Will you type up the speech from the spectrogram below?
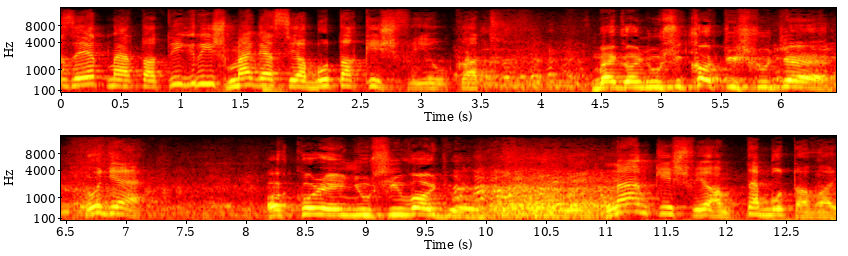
Azért, mert a tigris megeszi a buta kisfiúkat. Meg a nyuszikat is, ugye? Ugye? Akkor én nyuszi vagyok. Nem, kisfiam, te buta vagy.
